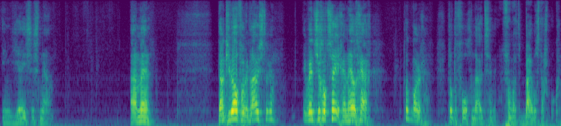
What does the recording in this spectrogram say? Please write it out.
in Jezus' naam. Amen. Dankjewel voor het luisteren. Ik wens je God zegen en heel graag tot morgen. Tot de volgende uitzending van het Bijbelsdagboek.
